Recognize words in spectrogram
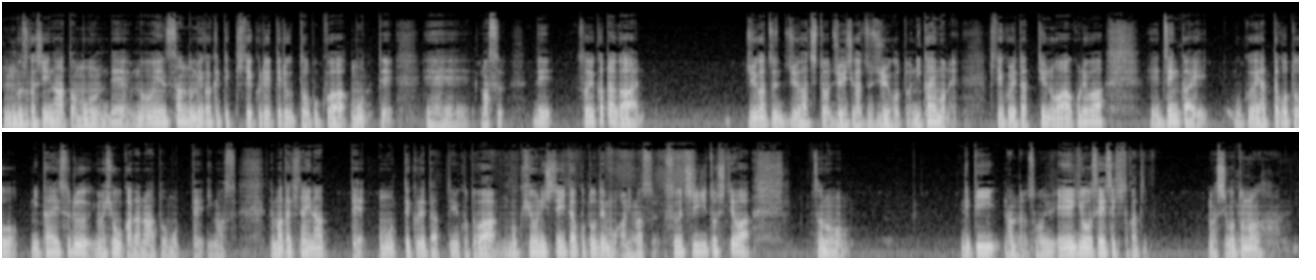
難しいなと思うんで、農園スタンドめがけて来てくれてると僕は思って、えー、ます。で、そういう方が、10月18と11月15と2回もね、来てくれたっていうのは、これは、え、前回僕がやったことに対する今評価だなと思っています。でまた来たいなって思ってくれたっていうことは目標にしていたことでもあります。数値としては、その、リピ、なんだろう、そういう営業成績とか、まあ仕事の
